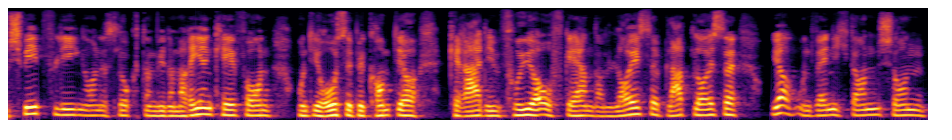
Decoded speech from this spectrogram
Schwebfliegen an, es lockt dann wieder Marienkäfer an und die Rose bekommt ja gerade im Frühjahr oft gern dann Läuse, Blattläuse. Ja, und wenn ich dann schon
